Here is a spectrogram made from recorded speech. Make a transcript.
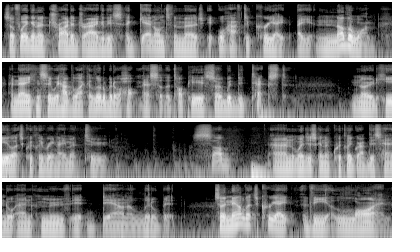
So if we're going to try to drag this again onto the merge, it will have to create another one. And now you can see we have like a little bit of a hot mess at the top here. So with the text node here, let's quickly rename it to sub and we're just going to quickly grab this handle and move it down a little bit. So now let's create the line.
